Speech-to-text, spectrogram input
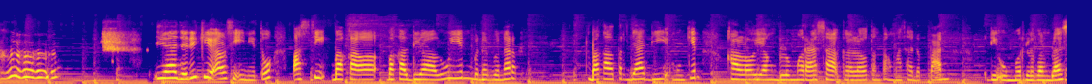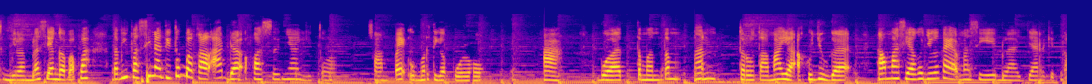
Iya, jadi QLC ini tuh pasti bakal bakal dilaluin bener-bener bakal terjadi. Mungkin kalau yang belum merasa galau tentang masa depan di umur 18 19 ya nggak apa-apa, tapi pasti nanti tuh bakal ada fasenya gitu loh. Sampai umur 30. Nah, buat teman-teman terutama ya aku juga sama sih aku juga kayak masih belajar gitu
